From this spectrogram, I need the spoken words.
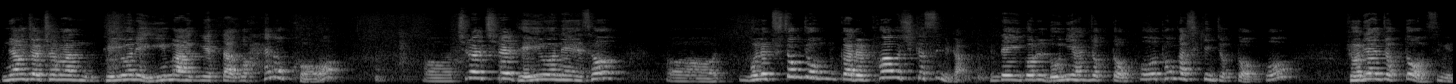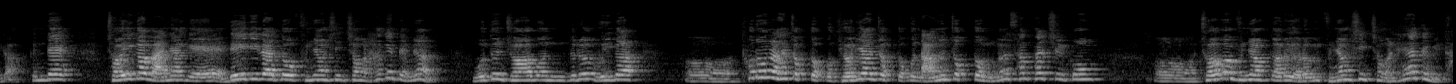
분양 절차만 대의원에 임하겠다고 해놓고 어, 7월 7일 대의원회에서 어, 원래 추정 종가를 포함을 시켰습니다. 근데 이거를 논의한 적도 없고 통과시킨 적도 없고 결의한 적도 없습니다. 근데 저희가 만약에 내일이라도 분양 신청을 하게 되면 모든 조합원들은 우리가 어, 토론을 한 적도 없고 결의한 적도 없고 나눈 적도 없는 3870 어, 조합원 분양가로 여러분 분양 신청을 해야 됩니다.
